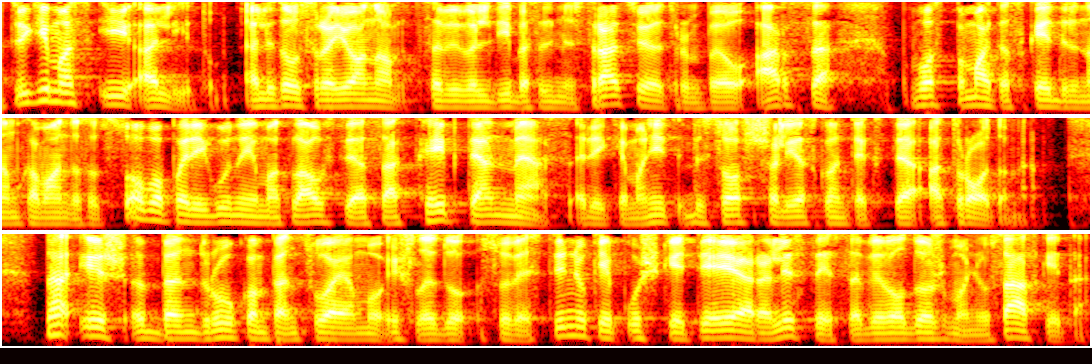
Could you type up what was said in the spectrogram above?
Atvykimas į Alytų. Alytaus rajono savivaldybės administracijoje, trumpiau Arsa, vos pamatęs skaidrinam komandos atstovo, pareigūnai įma klausti, esą, kaip ten mes, reikia manyti, visos šalies kontekste atrodome. Na, iš bendrų kompensuojamų išlaidų suvestinių, kaip užkėtėję realistai savivaldos žmonių sąskaita,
